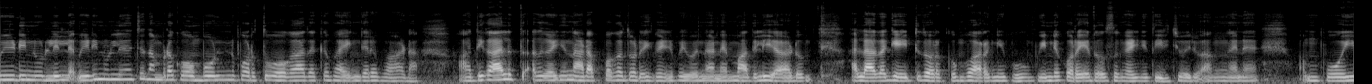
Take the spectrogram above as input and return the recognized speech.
വീടിനുള്ളിൽ വീടിനുള്ളിൽ വെച്ചാൽ നമ്മുടെ കോമ്പൗണ്ടിന് പുറത്ത് പോകാതൊക്കെ ഭയങ്കര പാടാണ് ആദ്യകാലത്ത് അത് കഴിഞ്ഞ് നടപ്പൊക്കെ തുടങ്ങിക്കഴിഞ്ഞപ്പോൾ ഇവനാണെ മതിൽ ചാടും അല്ലാതെ ഗേറ്റ് തുറക്കുമ്പോൾ ഇറങ്ങി പോവും. പിന്നെ കുറേ ദിവസം കഴിഞ്ഞ് തിരിച്ചു വരും. അങ്ങനെ പോയി.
